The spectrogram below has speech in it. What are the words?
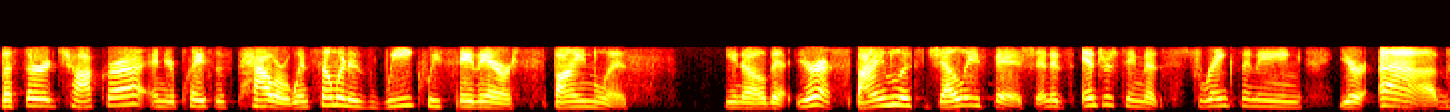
the third chakra and your place of power. When someone is weak we say they are spineless you know that you're a spineless jellyfish. And it's interesting that strengthening your abs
